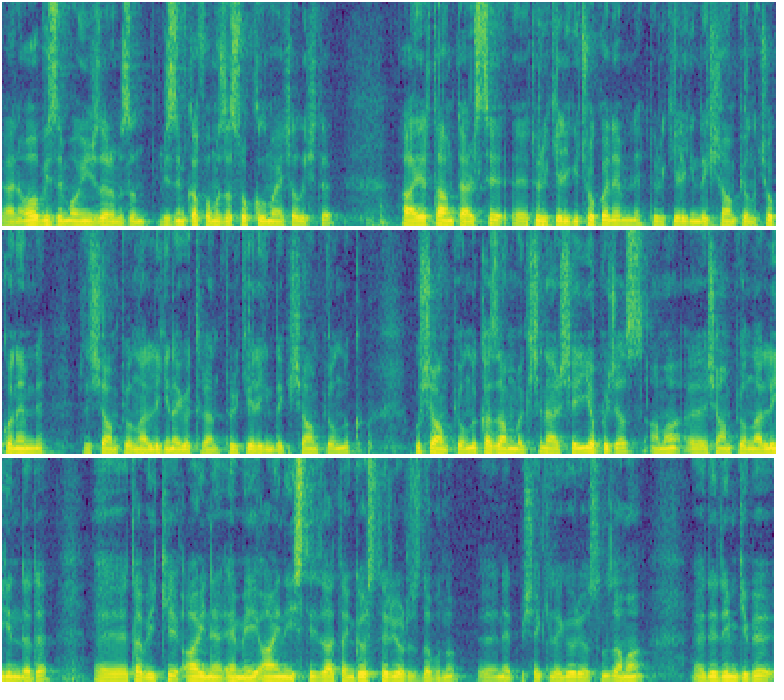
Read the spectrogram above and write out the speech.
Yani o bizim oyuncularımızın bizim kafamıza sokulmaya çalıştı. Hayır tam tersi Türkiye Ligi çok önemli. Türkiye Ligi'ndeki şampiyonluk çok önemli. Bizi Şampiyonlar Ligi'ne götüren Türkiye Ligi'ndeki şampiyonluk bu şampiyonluğu kazanmak için her şeyi yapacağız. Ama e, Şampiyonlar Ligi'nde de e, tabii ki aynı emeği, aynı isteği zaten gösteriyoruz da bunu. E, net bir şekilde görüyorsunuz ama e, dediğim gibi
